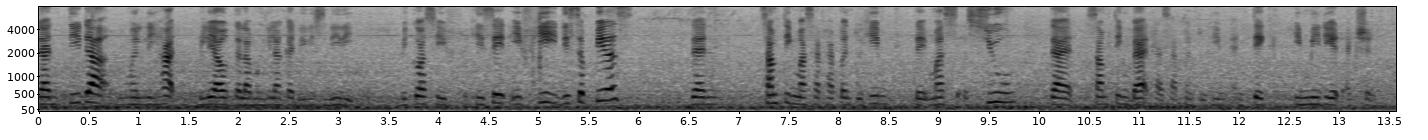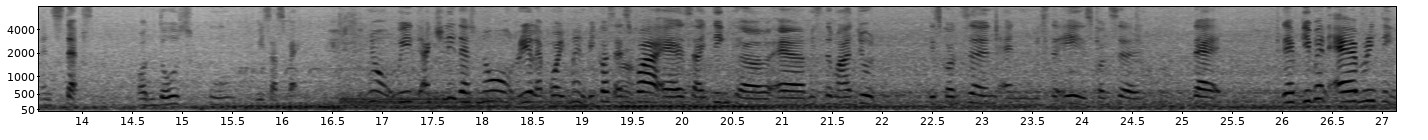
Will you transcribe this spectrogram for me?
dan tidak melihat beliau telah menghilangkan diri sendiri. Because he he said if he disappears then something must have happened to him. They must assume that something bad has happened to him and take immediate action and steps on those who we suspect. No we actually there's no real appointment because as far as i think uh, uh, mr majud is concerned and mr a is concerned that they've given everything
